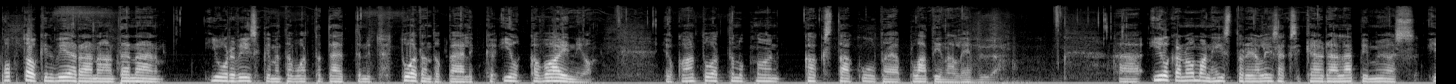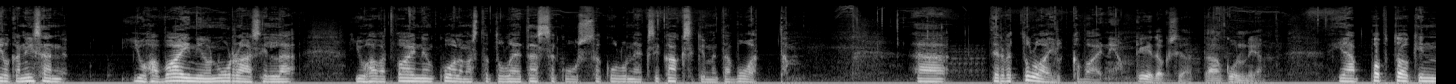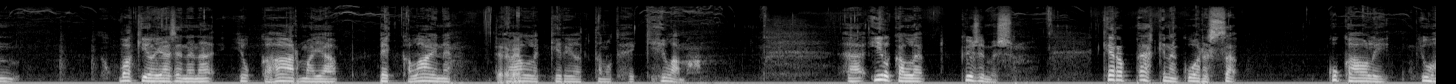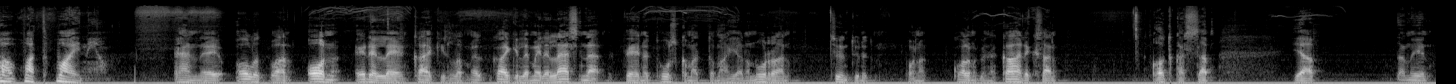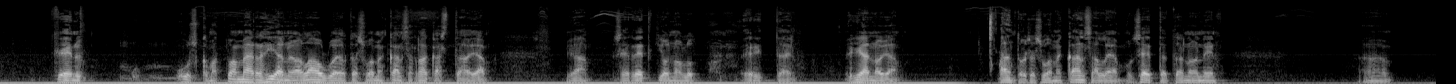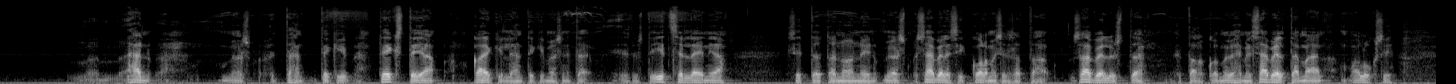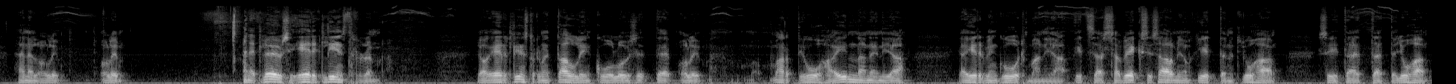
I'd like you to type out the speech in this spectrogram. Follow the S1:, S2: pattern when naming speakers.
S1: PopTalkin vieraana on tänään juuri 50 vuotta täyttänyt tuotantopäällikkö Ilkka Vainio, joka on tuottanut noin 200 kulta- ja platinalevyä. Ilkan oman historian lisäksi käydään läpi myös Ilkan isän Juha Vainion uraa, sillä Juhavat Vainion kuolemasta tulee tässä kuussa kuluneeksi 20 vuotta. Ää, tervetuloa Ilkka Vainio.
S2: Kiitoksia, tämä on kunnia.
S1: Ja Pop Talkin vakiojäsenenä Jukka Haarma ja Pekka Laine Terve. ja allekirjoittanut Heikki Hilamaa. Ää, Ilkalle kysymys. Kerro pähkinänkuoressa, kuka oli Juha Vat Vainio?
S2: hän ei ollut, vaan on edelleen kaikille, kaikille meille läsnä tehnyt uskomattoman hienon uran, syntynyt vuonna 1938 Kotkassa ja niin, tehnyt uskomattoman määrän hienoja lauluja, joita Suomen kansa rakastaa ja, ja se retki on ollut erittäin hieno ja antoisa Suomen kansalle. Ja se, että tano, niin, äh, hän myös, että hän teki tekstejä kaikille, hän teki myös niitä tietysti itselleen ja sitten tota no, niin myös sävelsi 300 sävellystä, että alkoi myöhemmin säveltämään. Aluksi hänellä oli, oli hänet löysi Erik Lindström, ja Erik Lindströmin talliin kuului sitten, oli Martti Huuha Innanen ja, ja Irvin Goodman, ja itse asiassa Veksi Salmi on kiittänyt Juhaa siitä, että, että Juha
